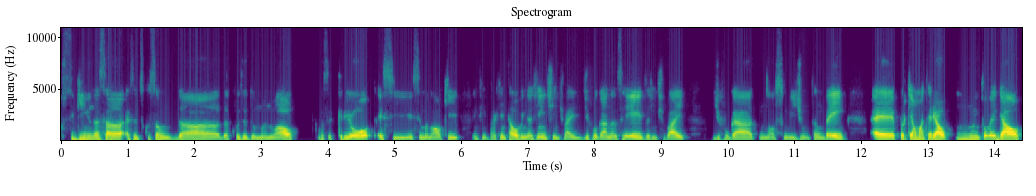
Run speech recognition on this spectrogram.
Seguindo nessa essa discussão da, da coisa do manual, você criou esse, esse manual que, enfim, para quem está ouvindo a gente, a gente vai divulgar nas redes, a gente vai divulgar no nosso Medium também, é, porque é um material muito legal.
